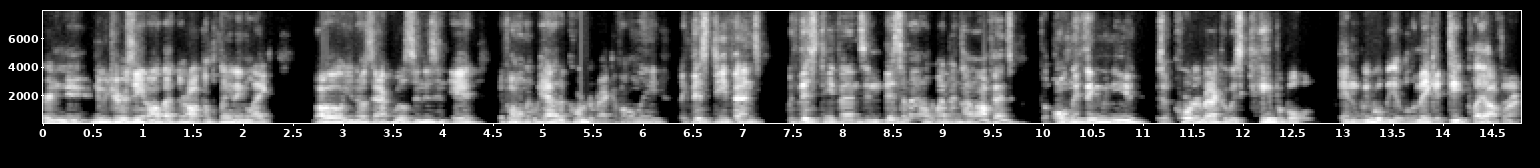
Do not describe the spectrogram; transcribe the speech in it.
or New Jersey and all that, they're all complaining like, oh, you know, Zach Wilson isn't it. If only we had a quarterback. If only like this defense with this defense and this amount of weapons on offense, the only thing we need is a quarterback who is capable, and we will be able to make a deep playoff run.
